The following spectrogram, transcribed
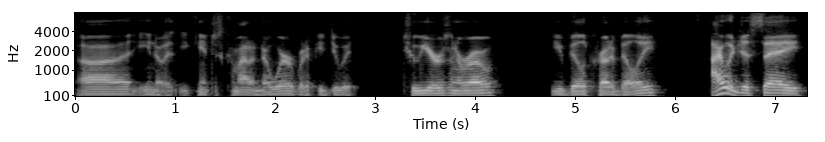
Uh, you know, you can't just come out of nowhere, but if you do it two years in a row, you build credibility. I would just say,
